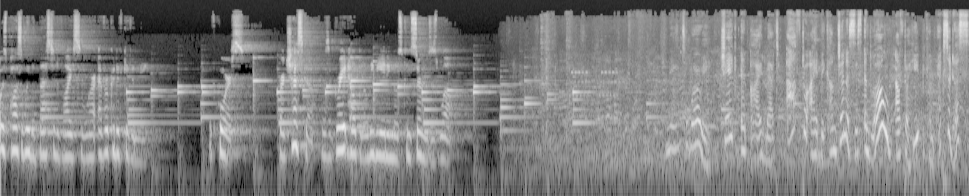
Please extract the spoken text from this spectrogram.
Was possibly the best advice Noir ever could have given me. Of course, Francesca was a great help in alleviating those concerns as well. Need to worry. Jake and I met after I had become Genesis and long after he'd become Exodus.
